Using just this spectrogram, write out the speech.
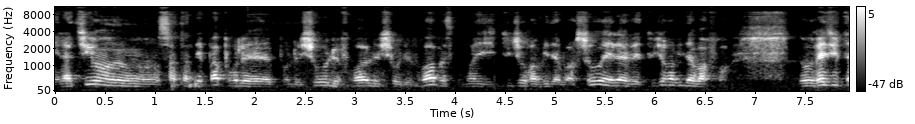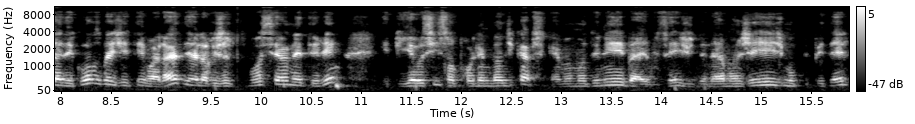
Et là-dessus, on, on s'entendait pas pour le, pour le chaud, le froid, le chaud, le froid, parce que moi, j'ai toujours envie d'avoir chaud et elle avait toujours envie d'avoir froid. Donc, résultat des courses, ben, j'étais malade et alors je bossais en intérim. Et puis, il y a aussi son problème d'handicap. C'est qu'à un moment donné, ben, vous savez, je lui donnais à manger, je m'occupais d'elle.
